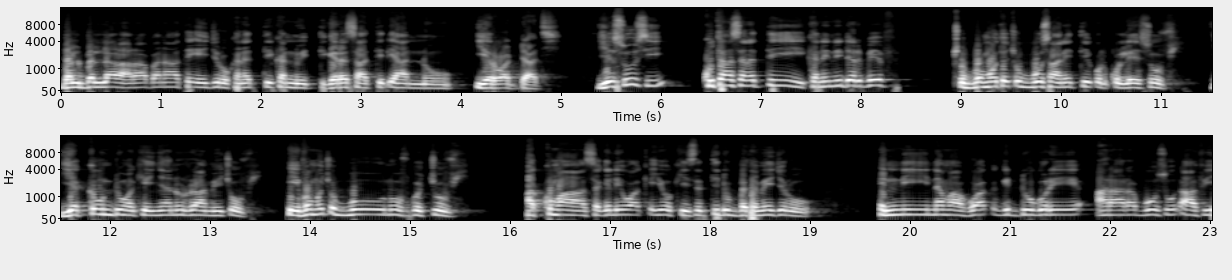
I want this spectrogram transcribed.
balbala araaraa banaa ta'ee jiru kanatti kan nuyi itti gara isaatti dhiyaannu yeroo addaati. Yesuus kutaa sanatti kan inni darbeef cubbamoota cubbuu isaaniitti qulqulleessuuf yakka hunduma keenyaa nurraa miicuuf dhiifama cubbuu nuuf gochuuf akkuma sagalee waaqayyoo keessatti dubbatamee jiru inni namaaf waaqa gidduu goree araara buusuudhaa fi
